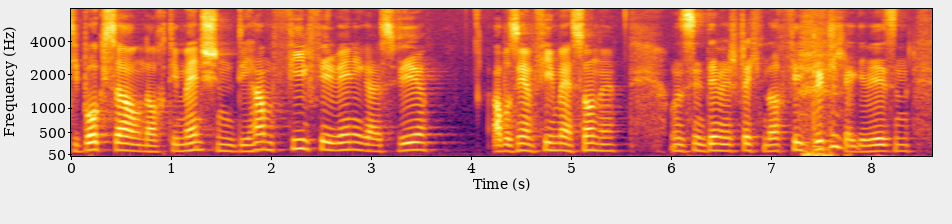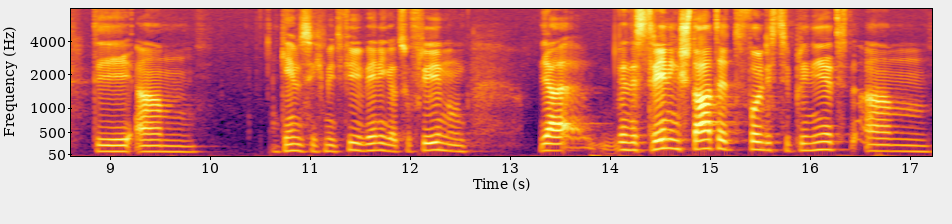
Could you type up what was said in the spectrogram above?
die Boxer und auch die Menschen, die haben viel, viel weniger als wir, aber sie haben viel mehr Sonne und sind dementsprechend auch viel glücklicher gewesen. Die ähm, geben sich mit viel weniger zufrieden und ja, wenn das Training startet, voll diszipliniert, ähm,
